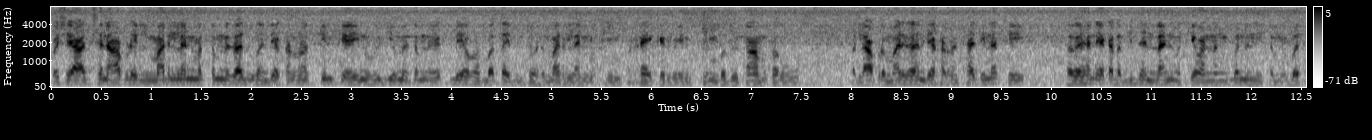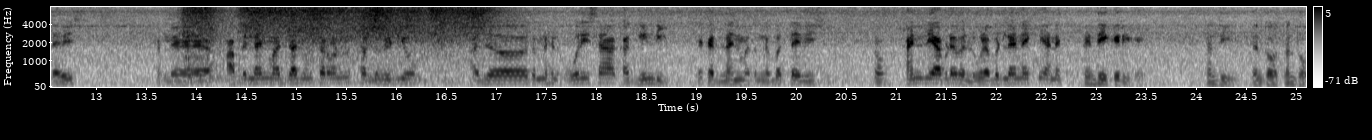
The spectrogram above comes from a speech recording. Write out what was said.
પછી આજ છે ને આપણી મારી લાઈનમાં તમને જાજુ કાંઈ દેખાડવું નથી. કેમ કે એનું વીડિયો મેં તમને એક બે વાર બતાવી દીધો છે મારી લાઈનમાં કેમ ભરાઈ કરવી કેમ બધું કામ કરવું. એટલે આપણે મારી લાઈન દેખાડવાની થતી નથી. હવે છે ને એકાદા બીજાની લાઈનમાં કેવા નંગ બને નહીં તમને બતાવીશ. એટલે આપણી લાઈનમાં જાજુ ઉતારવાનું નથી થતું વીડિયો. આજ તમને છે ને ઓરિસા કાં ગીંડી એક જ લાઈનમાં તમને બતાવીશ. તો ફાઇનલી આપણે હવે લુગડા બદલાઈ નાખી અને ધંધી કરી ગઈ. ધંધી ધંધો ધંધો.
